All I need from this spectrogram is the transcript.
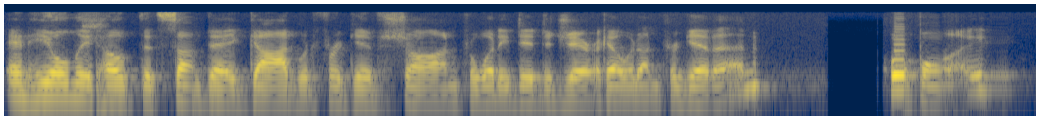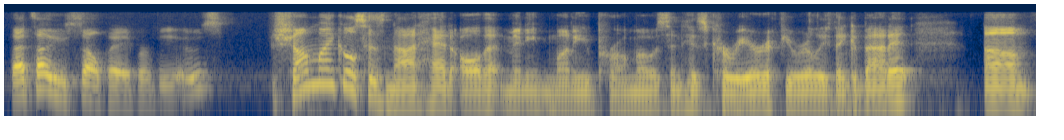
And he only hoped that someday God would forgive Shawn for what he did to Jericho at Unforgiven. Oh boy. That's how you sell pay per views. Shawn Michaels has not had all that many money promos in his career, if you really think about it. Um,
